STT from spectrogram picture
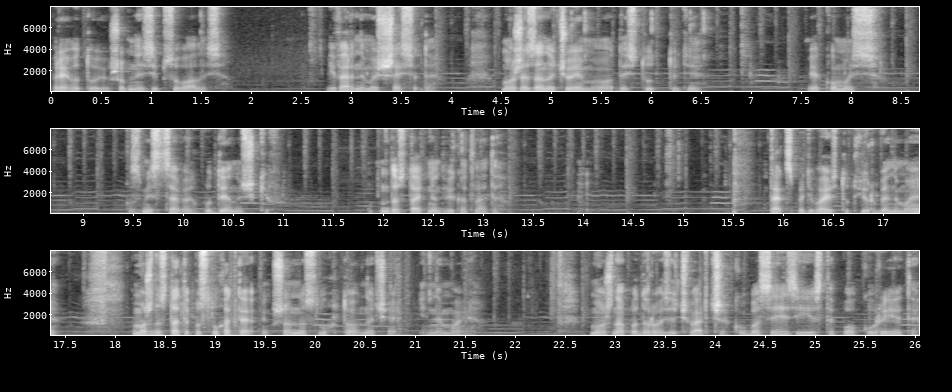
Приготую, щоб не зіпсувалися. І вернемось ще сюди. Може, заночуємо десь тут тоді, в якомусь з місцевих будиночків. Достатньо дві котлети. Так, сподіваюсь, тут юрби немає. Можна стати послухати, якщо на слух, то наче і немає. Можна по дорозі чверче ковбаси з'їсти, покурити.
